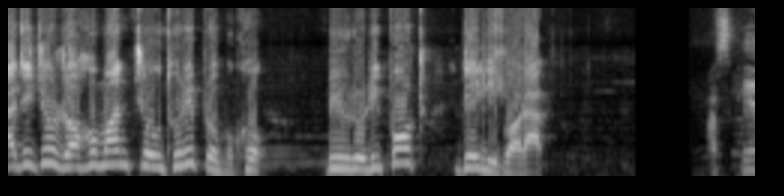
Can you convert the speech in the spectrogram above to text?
আজিজুর রহমান চৌধুরী প্রমুখ। Bureau report, daily Barak. আজকে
